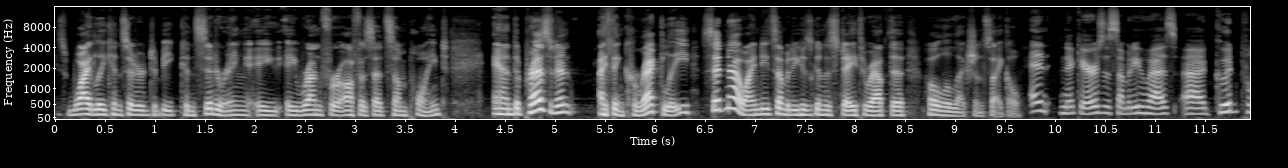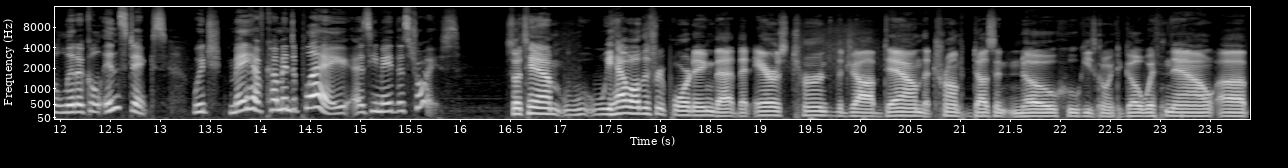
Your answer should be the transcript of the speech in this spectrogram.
He's widely considered to be considering a, a run for office at some point. And the president, I think correctly, said, no, I need somebody who's going to stay throughout the whole election cycle. And Nick Ayers is somebody who has uh, good political instincts, which may have come into play as he made this choice. So Tam, we have all this reporting that that Ayers turned the job down, that Trump doesn't know who he's going to go with now. Uh,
